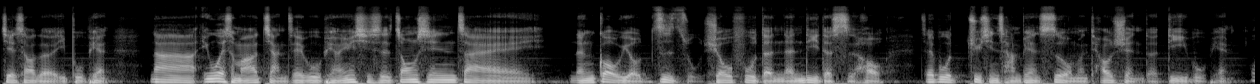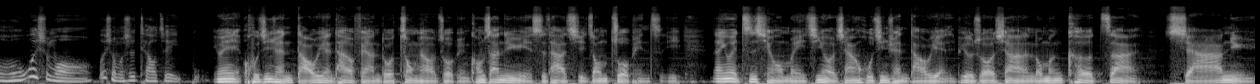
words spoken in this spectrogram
介绍的一部片。那因为什么要讲这部片？因为其实中心在能够有自主修复的能力的时候。这部剧情长片是我们挑选的第一部片哦。为什么？为什么是挑这一部？因为胡金铨导演他有非常多重要的作品，《空山灵语》也是他其中作品之一。那因为之前我们已经有将胡金铨导演，比如说像《龙门客栈》、《侠女》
